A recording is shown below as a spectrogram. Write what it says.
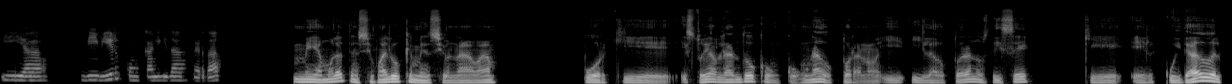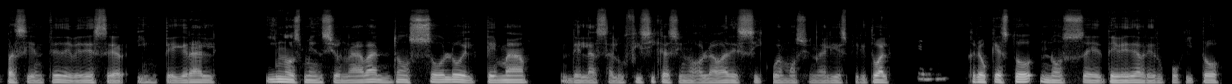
y a vivir con calidad, ¿verdad? Me llamó la atención algo que mencionaba porque estoy hablando con, una doctora, ¿no? Y, y la doctora nos dice que el cuidado del paciente debe de ser integral y nos mencionaba no solo el tema de la salud física, sino hablaba de psicoemocional y espiritual. Creo que esto nos eh, debe de abrir un poquito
